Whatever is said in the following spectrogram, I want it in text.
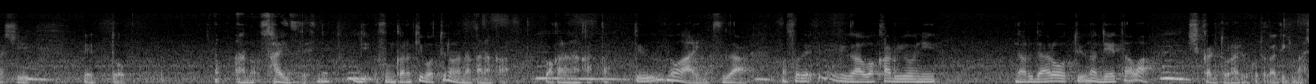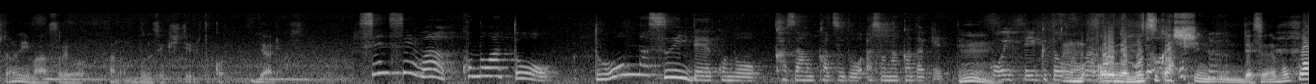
たし、えっとあのサイズですね、噴火の規模っていうのがなかなか分からなかったっていうのがありますが、まあ、それが分かるようになるであろうというようなデータはしっかり捉えることができましたので今それをあの分析しているところであります。先生はこの後どんな推移でこの火山活動阿蘇中岳って動いていくとうん、これね難しいんですよね。僕は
